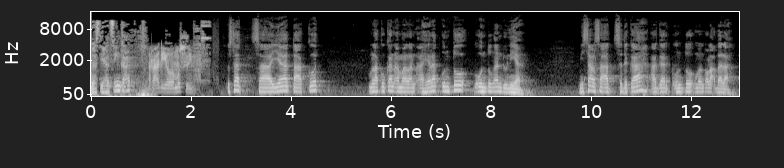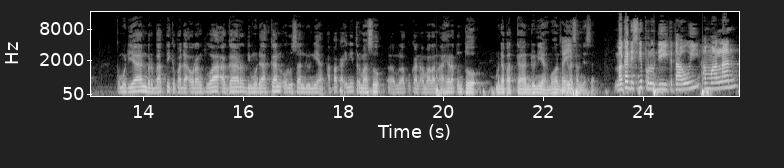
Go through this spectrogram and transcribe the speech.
Nasihat singkat Radio Muslim Ustadz, saya takut melakukan amalan akhirat untuk keuntungan dunia. Misal saat sedekah agar untuk mentolak bala. Kemudian berbakti kepada orang tua agar dimudahkan urusan dunia. Apakah ini termasuk uh, melakukan amalan akhirat untuk mendapatkan dunia? Mohon Baik. penjelasannya, Ustaz. Maka di sini perlu diketahui amalan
